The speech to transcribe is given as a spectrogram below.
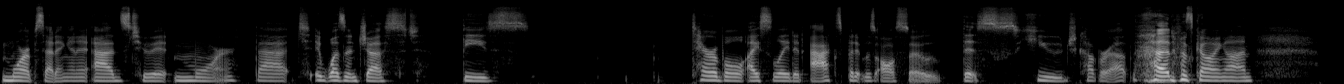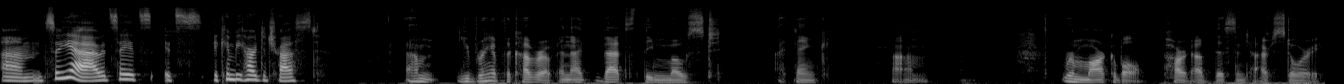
more upsetting and it adds to it more that it wasn't just these terrible isolated acts but it was also this huge cover up that was going on. Um, so yeah i would say it's it's it can be hard to trust. Um, you bring up the cover up and that that's the most i think um, remarkable part of this entire story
